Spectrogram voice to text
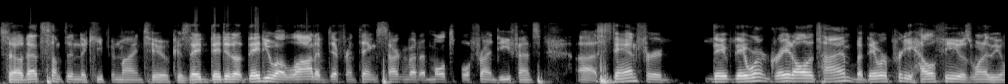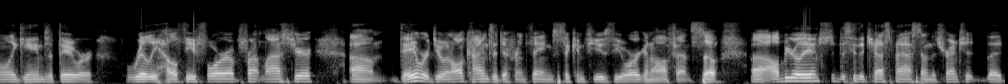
So that's something to keep in mind too, because they they did they do a lot of different things. Talking about a multiple front defense, uh, Stanford they they weren't great all the time, but they were pretty healthy. It was one of the only games that they were really healthy for up front last year. Um, they were doing all kinds of different things to confuse the Oregon offense. So uh, I'll be really interested to see the chess match and the trench the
